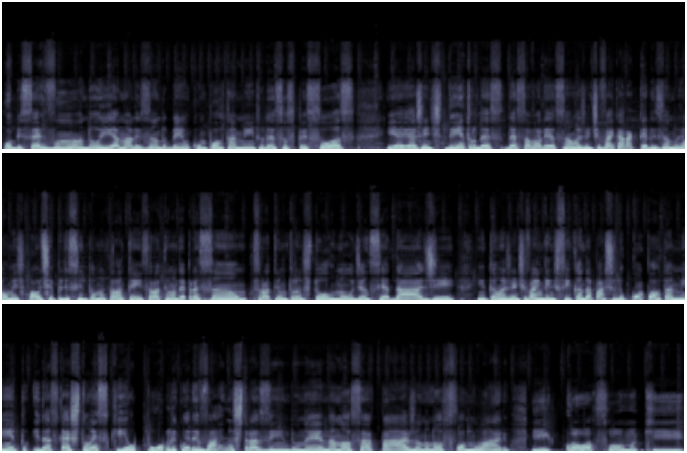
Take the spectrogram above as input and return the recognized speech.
observando e analisando bem o comportamento dessas pessoas. E aí a gente, dentro desse, dessa avaliação, a gente vai caracterizando realmente qual o tipo de sintoma que ela tem. Se ela tem uma depressão, se ela tem um transtorno de ansiedade. Então a gente vai identificando a partir do comportamento e das questões que o público ele vai nos trazendo, né, na nossa página, no nosso formulário. E qual a forma que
